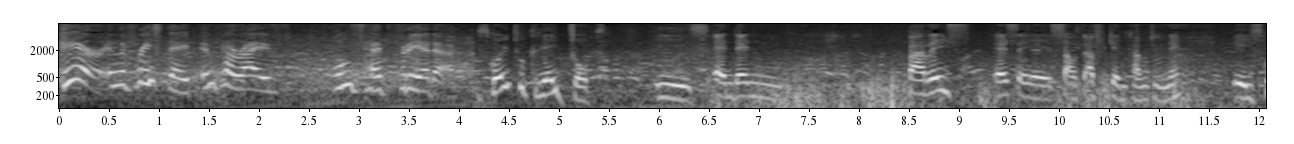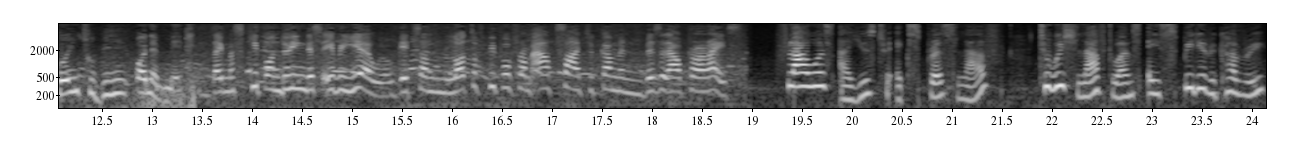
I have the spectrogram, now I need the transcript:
Here in the Free State, in Parys ons het vrede. It's going to create jobs, is, and then Parys as a South African country, is going to be on a map. They must keep on doing this every year. We'll get some lot of people from outside to come and visit our Parys. Flowers are used to express love, to wish loved ones a speedy recovery,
